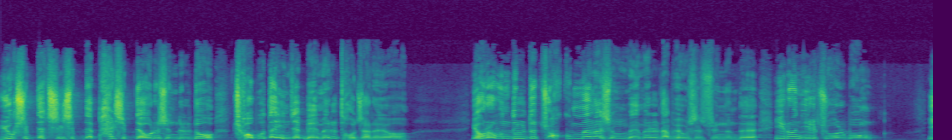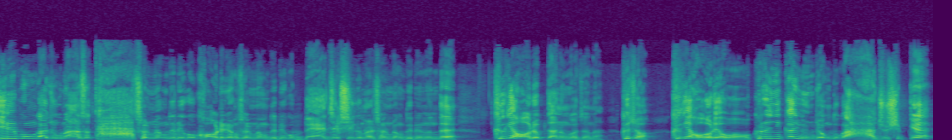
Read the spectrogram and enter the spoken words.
60대, 70대, 80대 어르신들도 저보다 이제 매매를 더 잘해요. 여러분들도 조금만 하시면 매매를 다 배우실 수 있는데 이런 일주월봉 일본 가지고 나와서 다 설명드리고 거래량 설명드리고 매직 시그널 설명드리는데 그게 어렵다는 거잖아. 그죠? 그게 어려워. 그러니까 윤정두가 아주 쉽게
